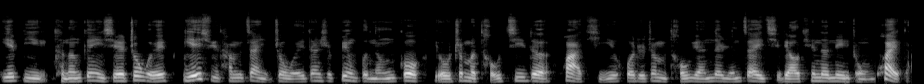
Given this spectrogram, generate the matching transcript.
也比可能跟一些周围，也许他们在你周围，但是并不能够有这么投机的话题或者这么投缘的人在一起聊天的那种快感。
